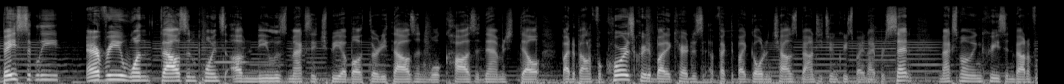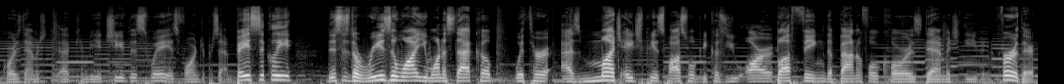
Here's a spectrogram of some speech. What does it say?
basically every 1,000 points of Nilou's max HP above 30,000 will cause the damage dealt by the bountiful cores created by the characters affected by Golden Chalice's bounty to increase by 9%. Maximum increase in bountiful cores damage that can be achieved this way is 400%. Basically, this is the reason why you want to stack up with her as much HP as possible because you are buffing the Bountiful Core's damage even further.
